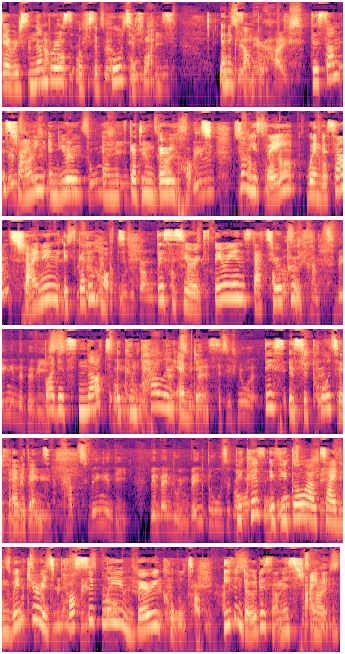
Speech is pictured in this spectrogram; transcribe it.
there is numbers of supportive ones. An example. The sun is shining and you're and it's getting very hot. So you say, when the sun's shining, it's getting hot. This is your experience, that's your proof. But it's not a compelling evidence. This is supportive evidence. Because if you go outside in winter, it's possibly very cold, even though the sun is shining.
